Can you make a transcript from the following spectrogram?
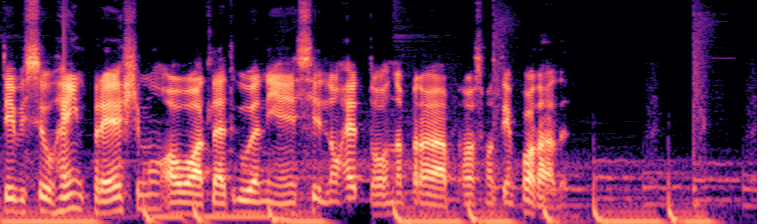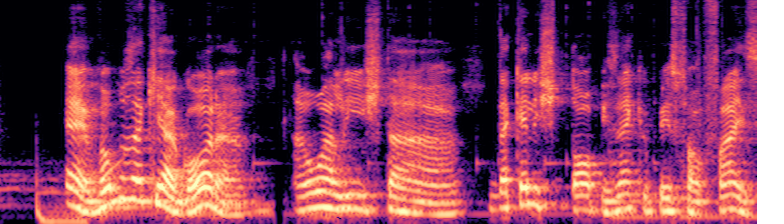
teve seu reempréstimo ao Atlético Goianiense e não retorna para a próxima temporada. É, vamos aqui agora a uma lista daqueles tops né, que o pessoal faz.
